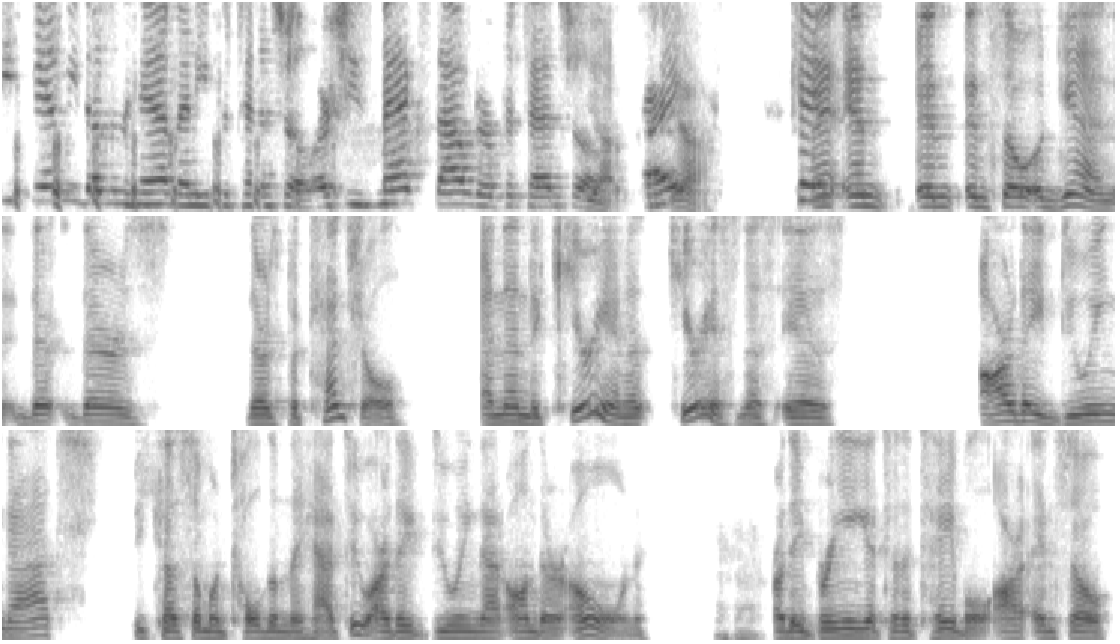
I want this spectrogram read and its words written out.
see, Tammy doesn't have any potential, or she's maxed out her potential. Yes. Right. Yeah. Okay. And, and and and so again, there there's there's potential and then the curious curiousness is are they doing that because someone told them they had to are they doing that on their own mm-hmm. are they bringing it to the table are and so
